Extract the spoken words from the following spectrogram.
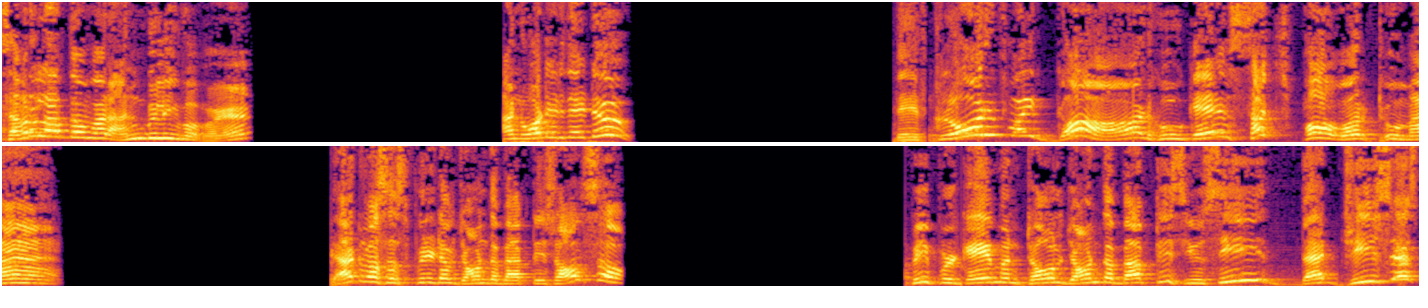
Several of them were unbelievable. And what did they do? They glorified God who gave such power to man. That was the spirit of John the Baptist also. People came and told John the Baptist, you see that Jesus,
